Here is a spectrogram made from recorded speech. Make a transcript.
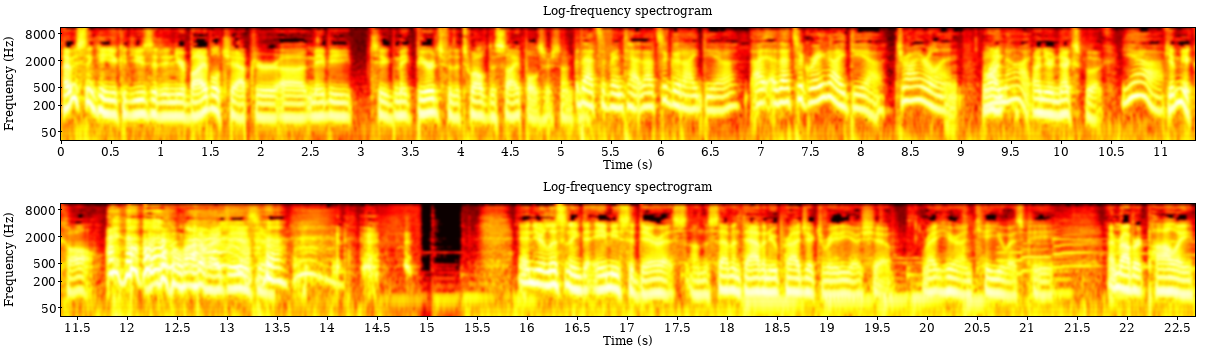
I was thinking you could use it in your Bible chapter, uh, maybe to make beards for the twelve disciples or something. That's a fantastic. That's a good idea. I, that's a great idea. Dryerland. Why on, not? On your next book. yeah. Give me a call. I got a lot of ideas here. and you're listening to Amy Sedaris on the Seventh Avenue Project radio show, right here on KUSP. I'm Robert Polly.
